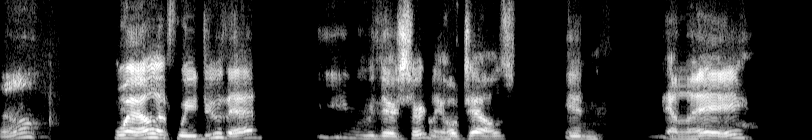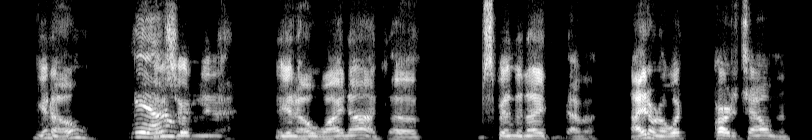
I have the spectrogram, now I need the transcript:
Oh. Well, if we do that, there's certainly hotels in LA, you know. Yeah. Certainly, you know, why not uh, spend the night? Uh, I don't know what part of town the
